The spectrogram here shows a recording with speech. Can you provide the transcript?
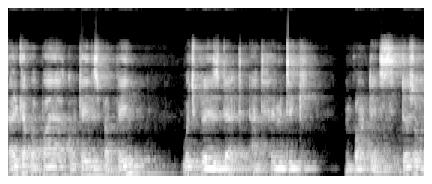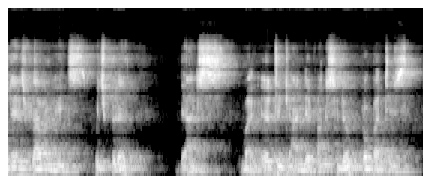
Carica papaya contains papain, which plays that antihelminthic importance. It also contains flavonoids, which play the antibiotic and the fungicidal properties.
